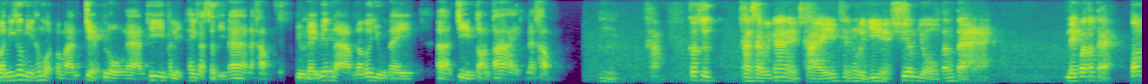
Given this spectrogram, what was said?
วันนี้ก็มีทั้งหมดประมาณเจ็ดโรงงานที่ผลิตให้กับซาบีน่านะครับอยู่ในเวียดนามแล้วก็อยู่ใน จีนตอนใต้นะครับ อืมครับ ก็คือทางซาบีน่าเนี่ยใช้เทคโนโลยีเนี่ยเชื่อมโยงตั้งแต่ เรียกว่าตั้งแต่ต้น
